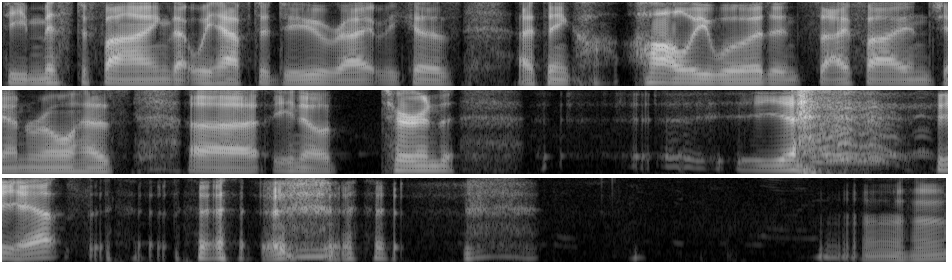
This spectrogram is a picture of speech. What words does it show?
demystifying that we have to do, right? Because I think Hollywood and sci-fi in general has uh, you know turned. Yeah. yep. mm-hmm.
